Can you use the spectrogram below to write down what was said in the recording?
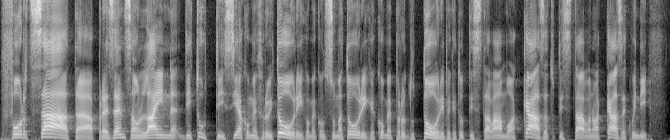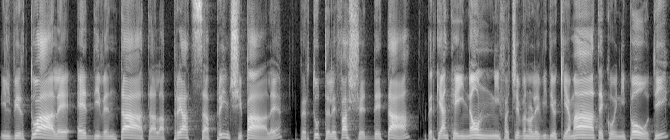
forzata presenza online di tutti, sia come fruitori, come consumatori che come produttori, perché tutti stavamo a casa, tutti stavano a casa e quindi il virtuale è diventata la piazza principale per tutte le fasce d'età, perché anche i nonni facevano le videochiamate con i nipoti.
